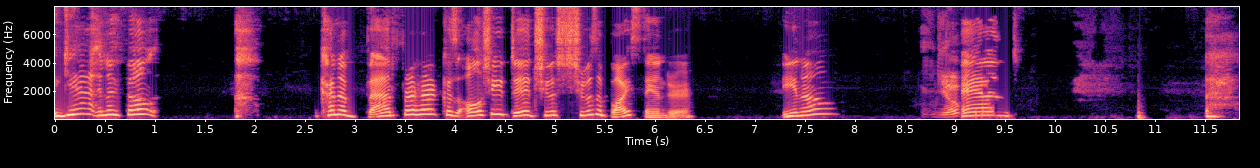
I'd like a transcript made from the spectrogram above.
Yeah, and I felt kind of bad for her because all she did, she was she was a bystander. You know, Yep. And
